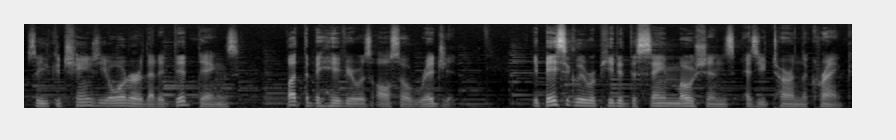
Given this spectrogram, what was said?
so you could change the order that it did things, but the behavior was also rigid. It basically repeated the same motions as you turn the crank.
